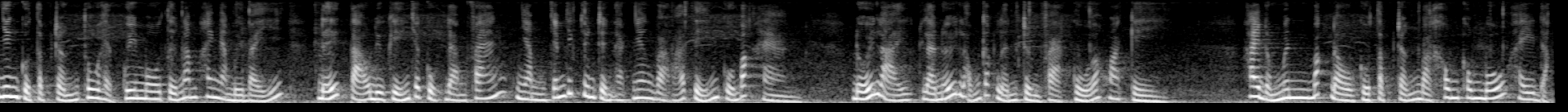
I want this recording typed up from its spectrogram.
Nhưng cuộc tập trận thu hẹp quy mô từ năm 2017 để tạo điều kiện cho cuộc đàm phán nhằm chấm dứt chương trình hạt nhân và hỏa tiễn của Bắc Hàn. Đổi lại là nới lỏng các lệnh trừng phạt của Hoa Kỳ. Hai đồng minh bắt đầu cuộc tập trận mà không công bố hay đặt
